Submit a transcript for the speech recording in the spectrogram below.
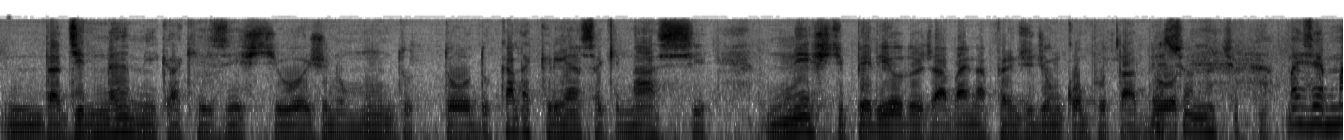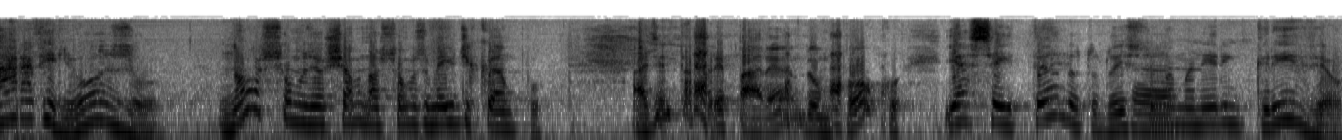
da dinâmica que existe hoje no mundo todo. Cada criança que nasce neste período já vai na frente de um computador. Impressionante. Mas é maravilhoso. Nós somos, eu chamo, nós somos o meio de campo. A gente está preparando um pouco e aceitando tudo isso de uma maneira incrível.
